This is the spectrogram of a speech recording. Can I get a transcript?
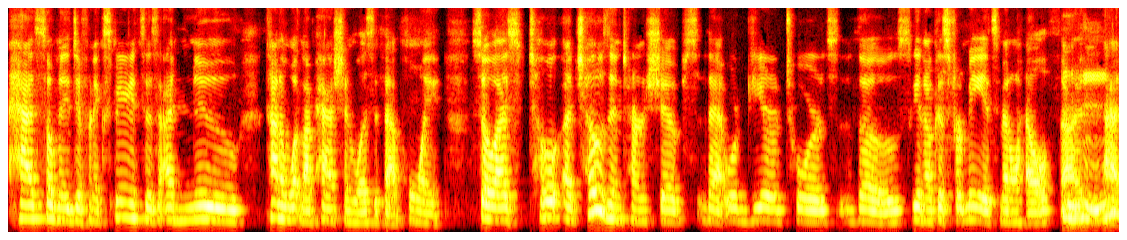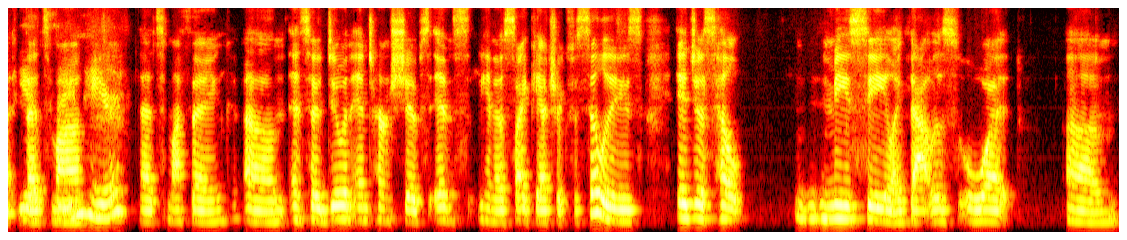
had so many different experiences. I knew kind of what my passion was at that point. So I, to- I chose internships that were geared towards those. You know, because for me, it's mental health. I- Mhm. I, Yeah, that's my here. that's my thing um, and so doing internships in you know psychiatric facilities it just helped me see like that was what um,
